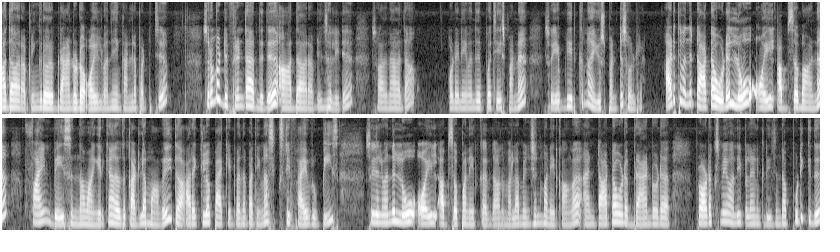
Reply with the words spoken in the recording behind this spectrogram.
ஆதார் அப்படிங்கிற ஒரு பிராண்டோட ஆயில் வந்து என் கண்ணில் பட்டுச்சு. ஸோ ரொம்ப டிஃப்ரெண்ட்டாக இருந்தது ஆதார் அப்படின்னு சொல்லிட்டு. ஸோ அதனால தான் உடனே வந்து பர்ச்சேஸ் பண்ணேன் ஸோ எப்படி இருக்குன்னு நான் யூஸ் பண்ணிட்டு சொல்கிறேன் அடுத்து வந்து டாட்டாவோட லோ ஆயில் அப்சர்பான ஃபைன் பேஸன் தான் வாங்கியிருக்கேன். அதாவது கடலை மாவு. இது அரை கிலோ பேக்கெட் வந்து பார்த்திங்கன்னா சிக்ஸ்டி ஃபைவ் ருபீஸ் ஸோ இதில் வந்து லோ ஆயில் அப்சர்வ் பண்ணியிருக்கிறது அந்த மாதிரிலாம் மென்ஷன் பண்ணியிருக்காங்க. அண்ட் டாட்டாவோட பிராண்டோட ப்ராடக்ட்ஸுமே வந்து இப்போலாம் எனக்கு ரீசெண்டாக பிடிக்குது.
